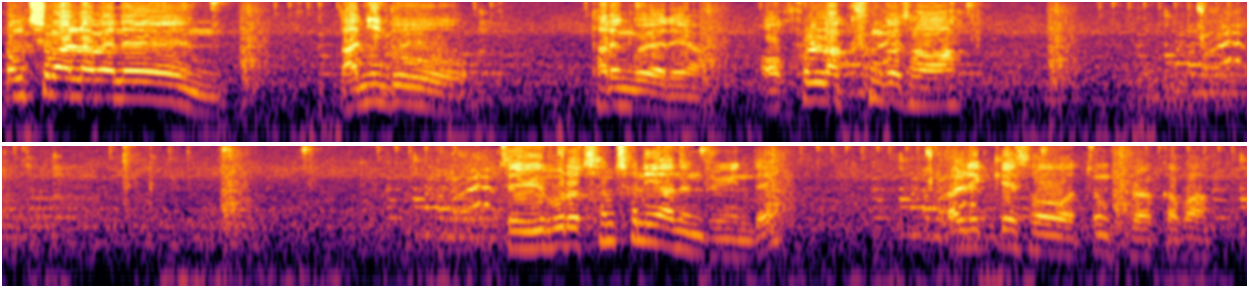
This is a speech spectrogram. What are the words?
뻥침하려면은 난이도 다른 거 해야 돼요. 어 콜라 큰 거 사와. 저 일부러 천천히 하는 중인데 빨리 깨서 좀 그럴까봐.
